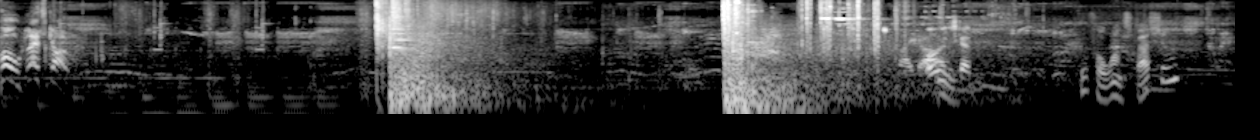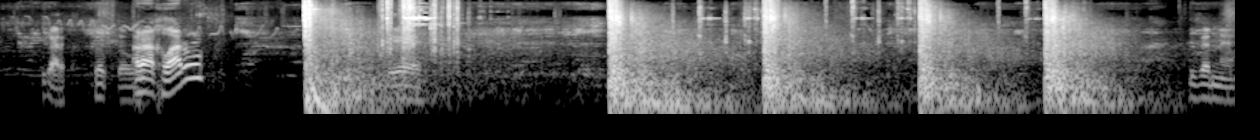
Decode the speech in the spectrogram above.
pulled. Let's go. My God. he's got. Two for one special? You gotta clip those. I got collateral? Yeah. He's in there.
